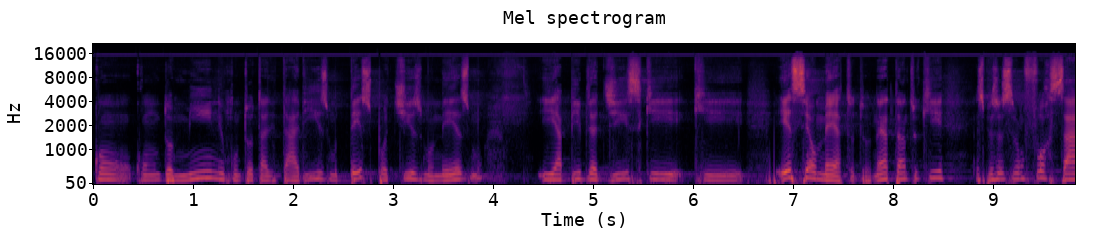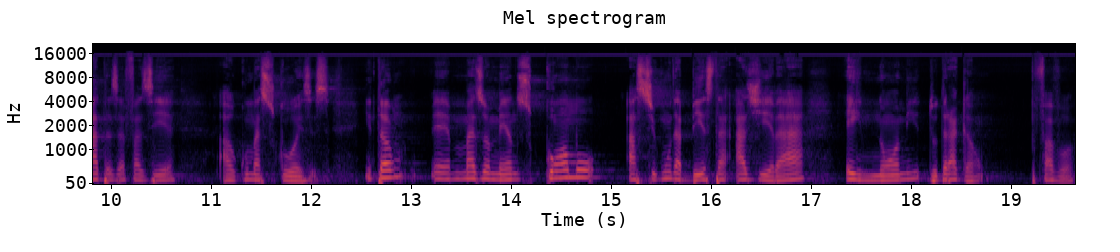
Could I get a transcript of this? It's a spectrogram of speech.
com, com domínio, com totalitarismo, despotismo mesmo. E a Bíblia diz que, que esse é o método, né? tanto que as pessoas serão forçadas a fazer algumas coisas. Então, é mais ou menos como a segunda besta agirá em nome do dragão. Por favor.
